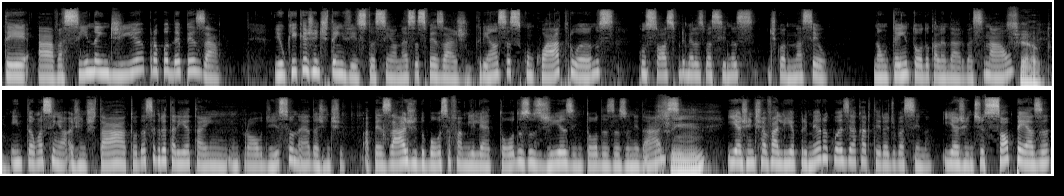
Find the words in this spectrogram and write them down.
ter a vacina em dia para poder pesar. E o que, que a gente tem visto assim, ó, nessas pesagens? Crianças com 4 anos com só as primeiras vacinas de quando nasceu não tem todo o calendário vacinal. Certo. Então, assim, a gente está, toda a secretaria está em, em prol disso, né? Da gente, a pesagem do Bolsa Família é todos os dias em todas as unidades. Sim. E a gente avalia, a primeira coisa é a carteira de vacina. E a gente só pesa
